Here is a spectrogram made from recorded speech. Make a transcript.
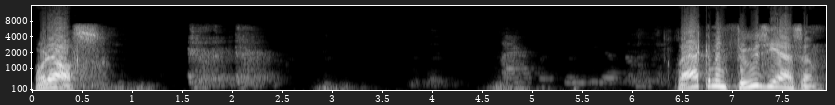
What else? Lack of enthusiasm.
